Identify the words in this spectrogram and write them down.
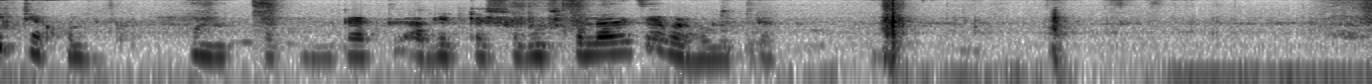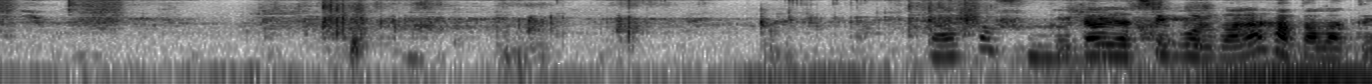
এটা এখন হলুদটা কোনটা আগেরটা সবুজ কলা আছে এবার হলুদটা এটাও যাচ্ছে গোলগলা হাতালাতে।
